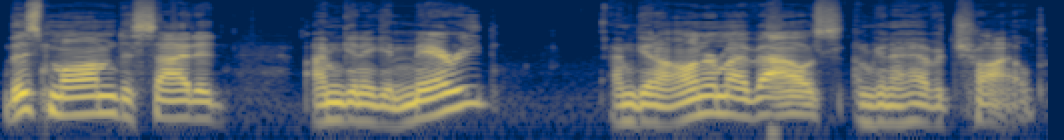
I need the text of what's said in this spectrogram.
This mom decided, I'm going to get married, I'm going to honor my vows, I'm going to have a child.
